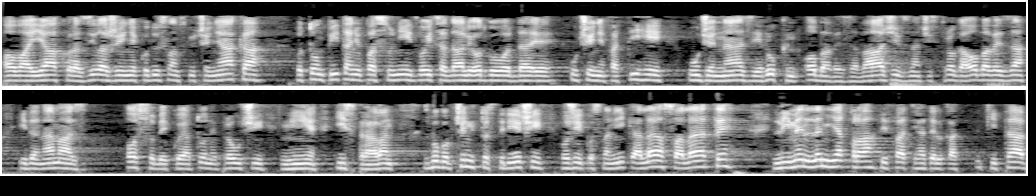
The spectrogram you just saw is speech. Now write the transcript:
ovaj jako razilaženje kod islamskih učenjaka po tom pitanju, pa su njih dvojica dali odgovor da je učenje Fatihe u dženazi rukn obaveza važiv, znači stroga obaveza i da namaz osobe koja to ne prouči nije ispravan. Zbog općenitosti riječi Božih poslanika, la salate li men lem jakra bi fatihatel kitab,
